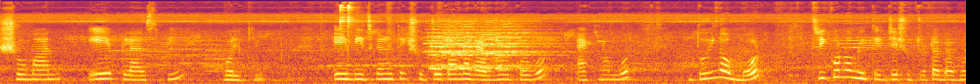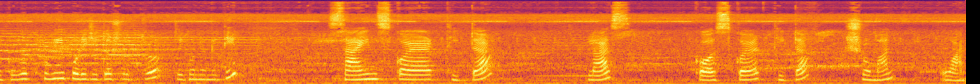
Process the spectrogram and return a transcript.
সমান A plus B whole cube এই বীজগাণিতিক সূত্রটা আমরা ব্যবহার করব। এক নম্বর। দুই নম্বর, ত্রিকোণমিতির যে সূত্রটা ব্যবহার করব, খুবই পরিচিত সূত্র ত্রিকোণমিতির sine square theta plus cos square theta সমান ওয়ান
